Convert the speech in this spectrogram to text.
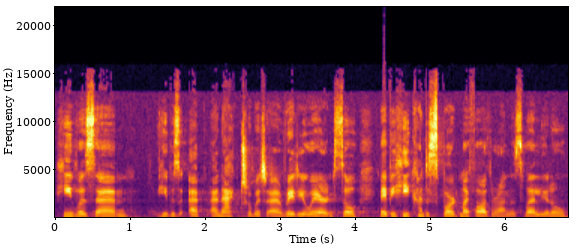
he was. Um, he was a, an actor with uh, Radio and so maybe he kind of spurred my father on as well, you know,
